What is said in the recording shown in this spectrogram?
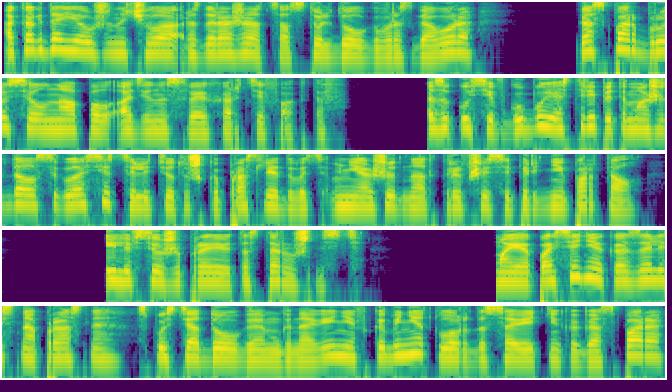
А когда я уже начала раздражаться от столь долгого разговора, Гаспар бросил на пол один из своих артефактов. Закусив губу, я с трепетом ожидала, согласится ли тетушка проследовать в неожиданно открывшийся перед ней портал. Или все же проявит осторожность. Мои опасения оказались напрасны. Спустя долгое мгновение в кабинет лорда-советника Гаспара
